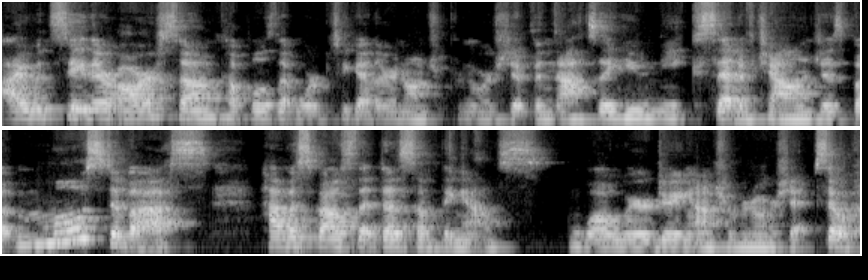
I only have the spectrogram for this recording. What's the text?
I would say there are some couples that work together in entrepreneurship, and that's a unique set of challenges. But most of us have a spouse that does something else while we're doing entrepreneurship. So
